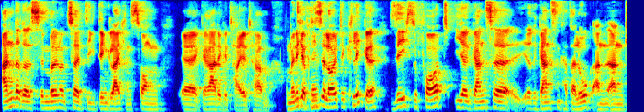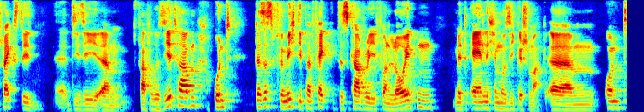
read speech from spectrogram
andere Symbolnutzer, die den gleichen Song äh, gerade geteilt haben. Und wenn ich okay. auf diese Leute klicke, sehe ich sofort ihr ganze, ihre ganzen Katalog an, an Tracks, die, äh, die sie ähm, favorisiert haben. Und das ist für mich die perfekte Discovery von Leuten mit ähnlichem Musikgeschmack. Ähm, und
